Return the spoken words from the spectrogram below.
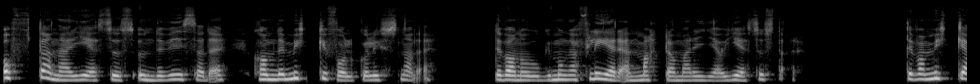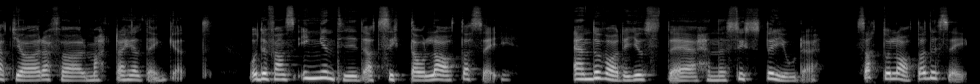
ofta när Jesus undervisade kom det mycket folk och lyssnade. Det var nog många fler än Marta och Maria och Jesus där. Det var mycket att göra för Marta helt enkelt. Och det fanns ingen tid att sitta och lata sig. Ändå var det just det hennes syster gjorde. Satt och latade sig.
